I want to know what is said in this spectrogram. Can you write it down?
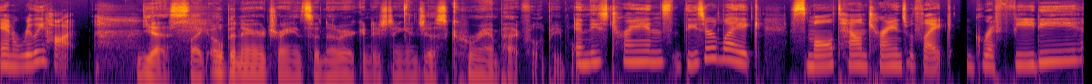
and really hot. Yes, like open air trains, so no air conditioning and just cram packed full of people. And these trains, these are like small town trains with like graffiti.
